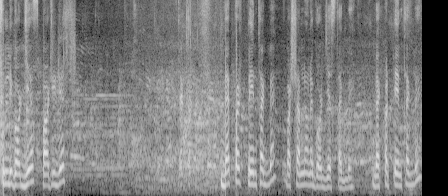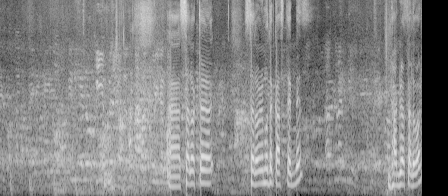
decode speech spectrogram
Fully gorgeous party dress back part plain থাকবে বাট সামনে অনেক গর্জিয়াস থাকবে। ব্যাক পার্ট প্লেন থাকবে সালোয়ারটা সালোয়ারের মধ্যে কাজ থাকবে। ঘাগরা সালোয়ার।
